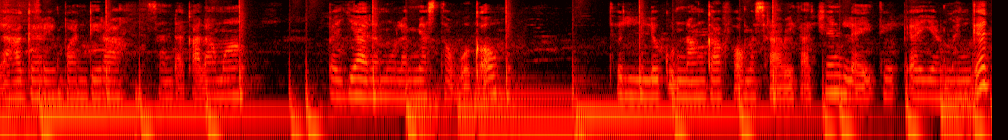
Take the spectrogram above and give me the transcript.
የሀገሬን ባንዲራ ሰንደቅ ዓላማ በየዓለሙ ለሚያስታውቀው ትልቁና አንጋፋው መስሪያ ቤታችን ለኢትዮጵያ አየር መንገድ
